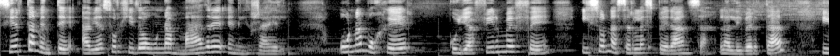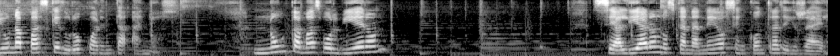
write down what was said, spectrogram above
Ciertamente había surgido una madre en Israel, una mujer cuya firme fe hizo nacer la esperanza, la libertad y una paz que duró 40 años. Nunca más volvieron. Se aliaron los cananeos en contra de Israel.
